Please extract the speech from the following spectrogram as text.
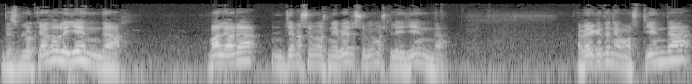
Desbloqueado leyenda. Vale, ahora ya no subimos nivel, subimos leyenda. A ver, ¿qué tenemos? Tienda.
